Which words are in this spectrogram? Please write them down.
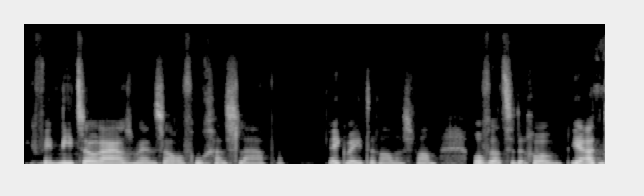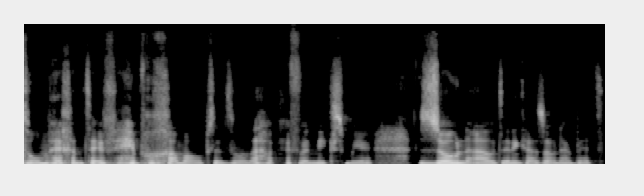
ik vind het niet zo raar als mensen al vroeg gaan slapen. Ik weet er alles van. Of dat ze er gewoon ja, domweg een tv-programma opzetten. Van nou, even niks meer. Zo'n oud en ik ga zo naar bed.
